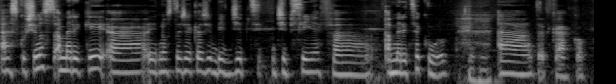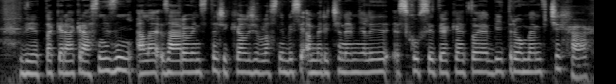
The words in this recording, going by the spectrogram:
A zkušenost z Ameriky, uh, jednou jste řekl, že být gypsy, gypsy je v uh, Americe cool. Uh-huh. A to je taková jako věta, která krásně zní, ale zároveň jste říkal, že vlastně by si američané měli zkusit, jaké to je být Romem v Čechách.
